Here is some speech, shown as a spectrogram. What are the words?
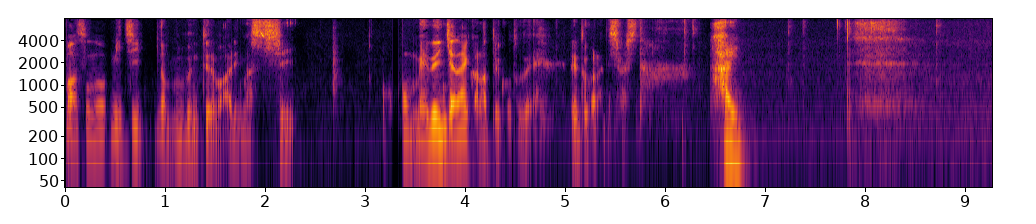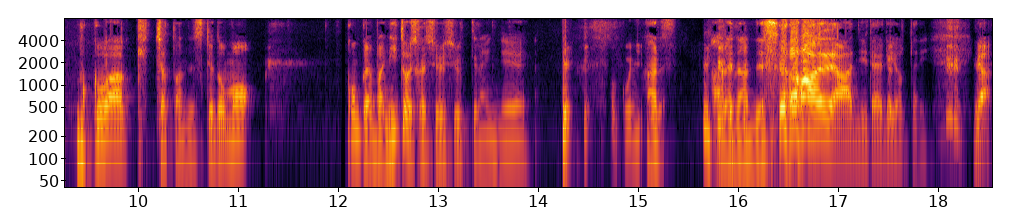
まあその未知の部分っていうのもありますし、本命でいいんじゃないかなということで、レッドからにしました。はい。僕は切っちゃったんですけども、今回まあ2頭しか収集ってないんで、ここに。あれあれなんですよ。ああ、似たより寄ったり。いや、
